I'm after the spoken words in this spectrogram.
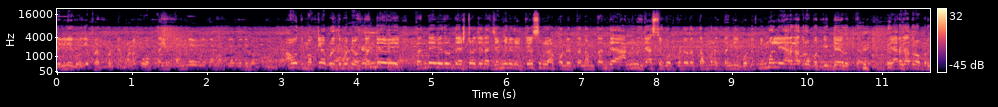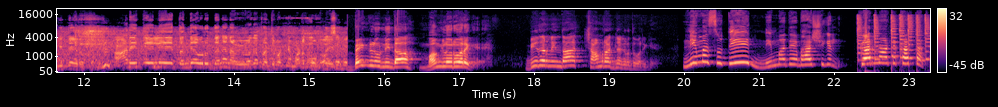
ಡೆಲ್ಲಿಗೆ ಹೋಗಿ ಪ್ರತಿಭಟನೆ ಮಾಡೋಕ್ಕೆ ಹೋಗ್ತಾ ಇದ್ದೀವಿ ತಂದೆ ವಿರುದ್ಧ ಮಕ್ಕಳ ಪ್ರತಿಭಟನೆ ಮಾಡ್ತಾರೆ ಹೌದು ಮಕ್ಕಳೇ ಪ್ರತಿಭಟನೆ ತಂದೆ ತಂದೆ ವಿರುದ್ಧ ಎಷ್ಟೋ ಜನ ಜಮೀನುಗಳು ಕೇಸುಗಳು ಹಾಕೊಂಡಿರ್ತಾರೆ. ನಮ್ಮ ತಂದೆ ಅನ್ನ ಜಾಸ್ತಿ ಕೊಟ್ಬಿಟ್ಟವ್ರೆ ತಮ್ಮನಿಗೆ ತಂಗಿ ಕೊಟ್ಟು ನಿಮ್ಮಲ್ಲಿ ಯಾರಿಗಾದ್ರೂ ಒಬ್ಬರಿಗೆ ಇದ್ದೇ ಇರುತ್ತೆ. ಯಾರಿಗಾದ್ರೂ ಒಬ್ರಿಗೆ ಇದ್ದೇ ಇರುತ್ತೆ. ಆ ರೀತಿಯಲ್ಲಿ ತಂದೆ ವಿರುದ್ಧನೇ ನಾವು ಇವಾಗ ಪ್ರತಿಭಟನೆ ಮಾಡಕ್ಕೆ ಹೋಗ್ತಾ ಇದ್ದೀವಿ ಬೆಂಗಳೂರಿನಿಂದ ಮಂಗಳೂರುವರೆಗೆ. ಬೀದರ್ನಿಂದ ಚಾಮರಾಜನಗರದವರೆಗೆ. ನಿಮ್ಮ ಸುದ್ದಿ ನಿಮ್ಮದೇ ಭಾಷೆಯಲ್ಲಿ. ಕರ್ನಾಟಕ ತಕ್.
